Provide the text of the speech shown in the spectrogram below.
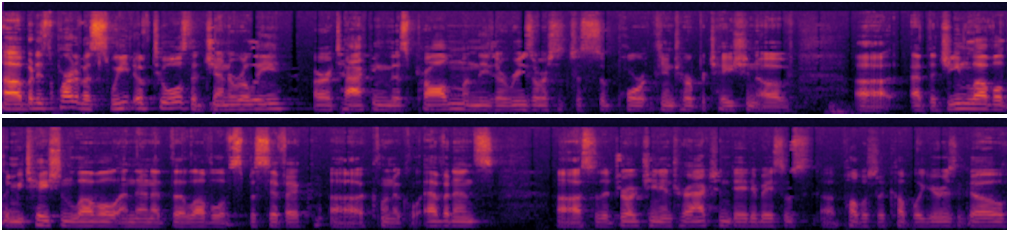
Uh, but it's part of a suite of tools that generally are attacking this problem, and these are resources to support the interpretation of, uh, at the gene level, the mutation level, and then at the level of specific uh, clinical evidence. Uh, so the drug-gene interaction database was uh, published a couple years ago.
